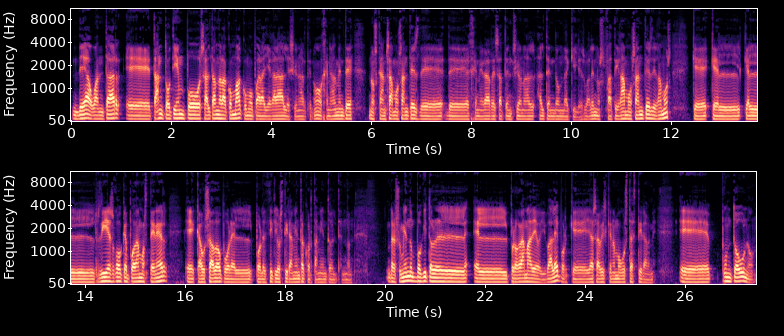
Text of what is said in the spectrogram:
de aguantar eh, tanto tiempo saltando a la comba como para llegar a lesionarte, ¿no? Generalmente nos cansamos antes de, generar esa tensión al, tendón de Aquiles, ¿vale? Nos fatigamos antes, digamos, que, el, que el riesgo que podamos tener eh, causado por el, por el ciclo estiramiento-acortamiento del tendón resumiendo un poquito el, el, programa de hoy, ¿vale? Porque ya sabéis que no me gusta estirarme. Eh, punto uno,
